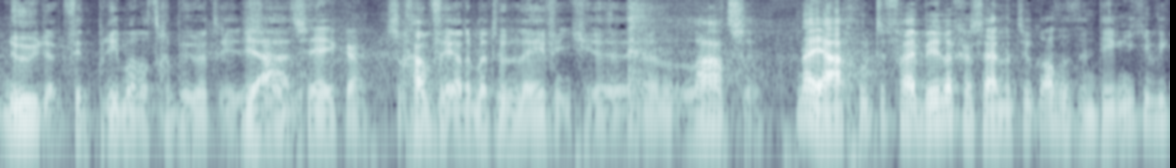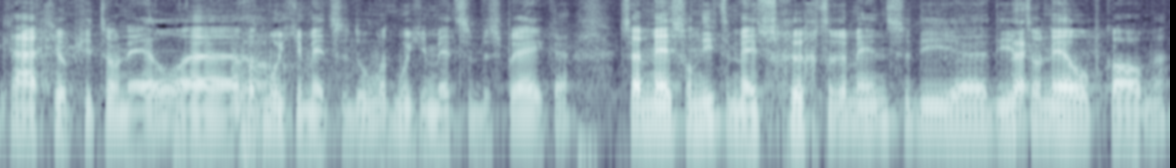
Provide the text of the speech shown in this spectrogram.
Nu, ik vind het prima dat het gebeurd is. Ja, En zeker. Ze gaan verder met hun leventje en laat ze. Nou ja, goed, de vrijwilligers zijn natuurlijk altijd een dingetje. Wie krijg je op je toneel? Eh, Wat moet je met ze doen? Wat moet je met ze bespreken? Het zijn meestal niet de meest schuchtere mensen die, eh, die het Nee. toneel opkomen.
